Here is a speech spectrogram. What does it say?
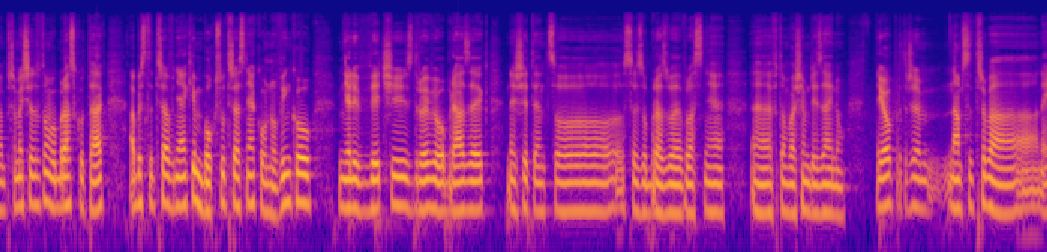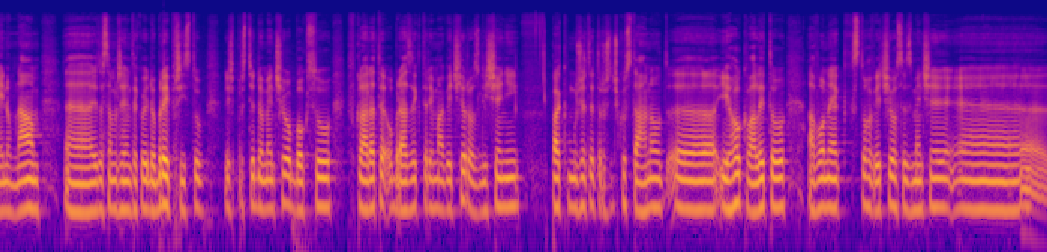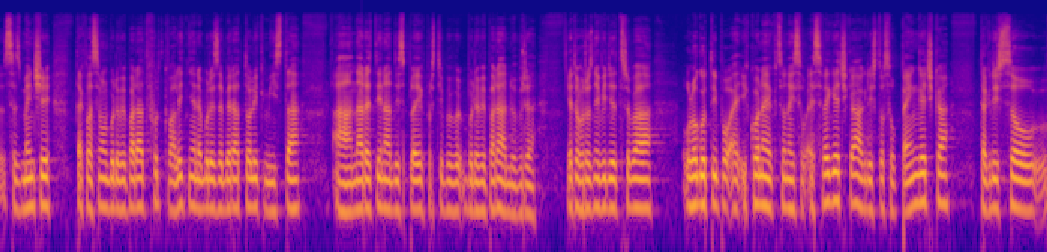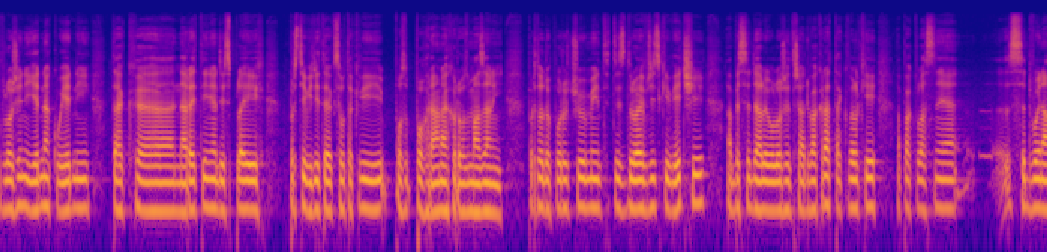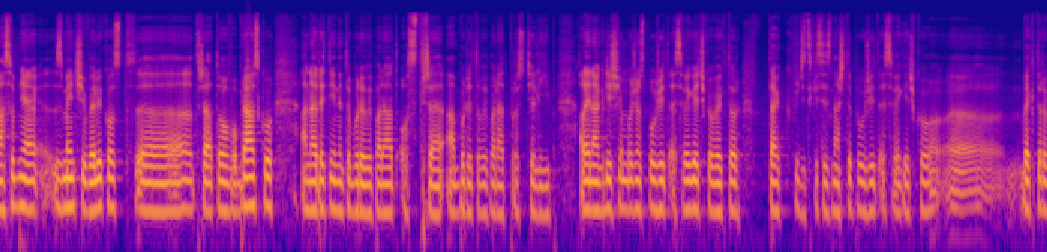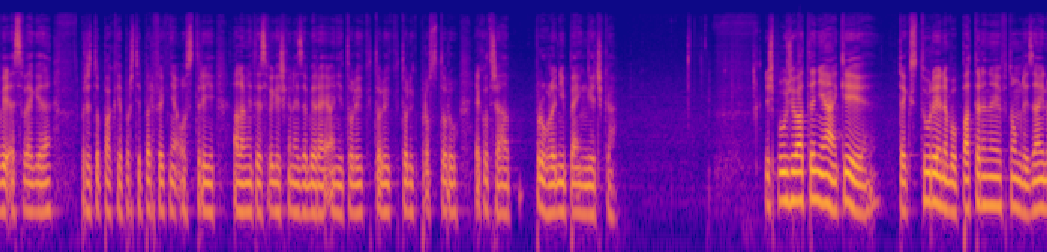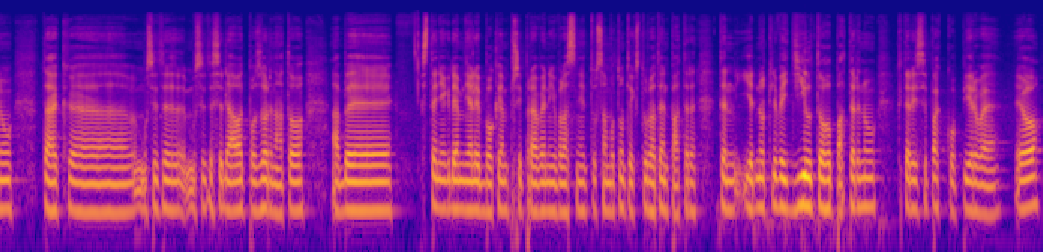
přemýšlet o tom obrázku tak, abyste třeba v nějakém boxu, třeba s nějakou novinkou, měli větší zdrojový obrázek, než je ten, co se zobrazuje vlastně v tom vašem designu. Jo, protože nám se třeba, nejenom nám, je to samozřejmě takový dobrý přístup, když prostě do menšího boxu vkládáte obrázek, který má větší rozlišení, pak můžete trošičku stáhnout uh, jeho kvalitu a on jak z toho většího se zmenší, uh, se zmenší, tak vlastně on bude vypadat furt kvalitně, nebude zabírat tolik místa a na retina displejích prostě bude vypadat dobře. Je to hrozně vidět třeba u logotypu a ikonek, co nejsou SVGčka, a když to jsou PNGčka, tak když jsou vloženi jedna ku jedný, tak eh, na retině displejích prostě vidíte, jak jsou takový po, po hránách rozmazaný. Proto doporučuji mít ty zdroje vždycky větší, aby se dali uložit třeba dvakrát tak velký a pak vlastně se dvojnásobně zmenší velikost eh, třeba toho v obrázku a na retině to bude vypadat ostře a bude to vypadat prostě líp. Ale jinak, když je možnost použít SVG vektor, tak vždycky si snažte použít SVG, eh, vektorový SVG, protože to pak je prostě perfektně ostrý, ale mě ty SVG nezabírají ani tolik, tolik, tolik prostoru, jako třeba průhledný PNG. Když používáte nějaký textury nebo patterny v tom designu, tak uh, musíte, musíte si dávat pozor na to, aby jste někde měli bokem připravený vlastně tu samotnou texturu a ten pattern, ten jednotlivý díl toho patternu, který se pak kopíruje. Jo?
